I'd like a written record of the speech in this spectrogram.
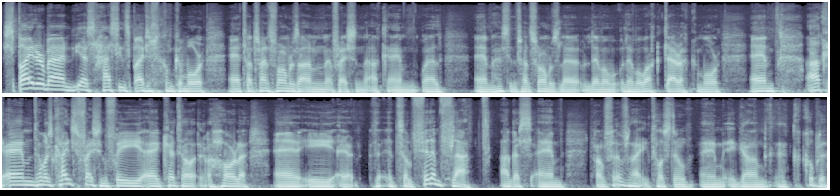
Spider-Man, yes, hasín Spider-Man go mór uh, tá Transformers an freisin ach um, well um, hasín Transformers le le le bhhaach deire go mór. Um, ach um, tá mar caiint freisin faoi uh, cetá a hála uh, i uh, film fla. Agus um, tá an filmfle ag tosnú um, i gan uh, cúpla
